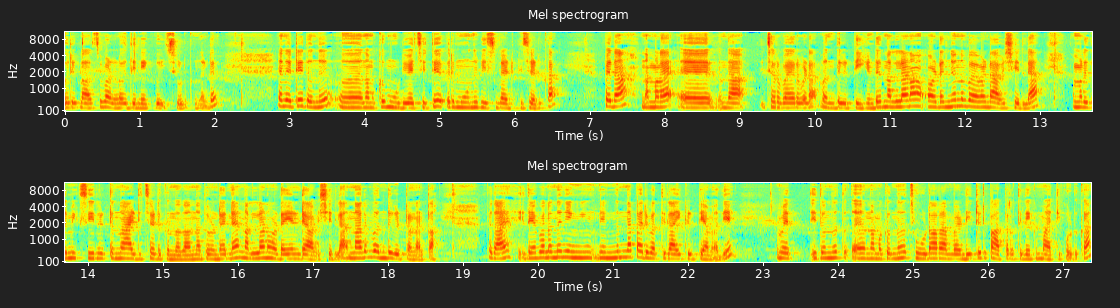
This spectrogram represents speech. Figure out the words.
ഒരു ഗ്ലാസ് വെള്ളം ഇതിലേക്ക് ഒഴിച്ചു കൊടുക്കുന്നുണ്ട്. എന്നിട്ട് ഇതൊന്ന് നമുക്ക് മൂടി വെച്ചിട്ട് ഒരു മൂന്ന് പീസിൽ അടുപ്പിച്ചെടുക്കാം. അപ്പോൾ ഇതാ നമ്മളെ എന്താ ചെറുപയർ ഇവിടെ വെന്ത് കിട്ടിയിട്ടുണ്ട്. നല്ലോണം ഉടഞ്ഞൊന്നും വേവേണ്ട ആവശ്യമില്ല. നമ്മളിത് മിക്സിയിലിട്ടൊന്ന് അടിച്ചെടുക്കുന്നതാണ്. അതുകൊണ്ട് തന്നെ നല്ലോണം ഉടയേണ്ട ആവശ്യമില്ല. എന്നാലും വെന്ത് കിട്ടണം കേട്ടോ അപ്പോൾ ഇതാ ഇതേപോലെ ഒന്ന് ഞെങ്ങി ഞെങ്ങുന്ന പരുവത്തിലായി കിട്ടിയാൽ മതി. ഇതൊന്ന് നമുക്കൊന്ന് ചൂടാറാൻ വേണ്ടിയിട്ട് ഒരു പാത്രത്തിലേക്ക് മാറ്റി കൊടുക്കുക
